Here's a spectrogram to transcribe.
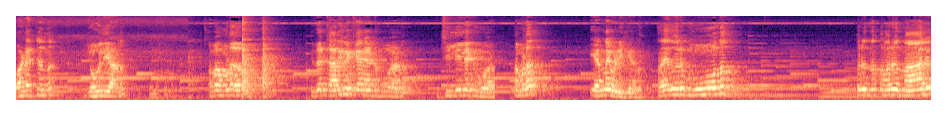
വഴറ്റുന്ന ജോലിയാണ് നമുക്കുള്ളത്. അപ്പോൾ നമ്മൾ ഇത് കറി വെക്കാനായിട്ട് പോവുകയാണ് ചില്ലിയിലേക്ക് പോവുകയാണ് നമ്മൾ എണ്ണ ഒഴിക്കുകയാണ്. അതായത് ഒരു മൂന്ന് ഒരു ഒരു നാല്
